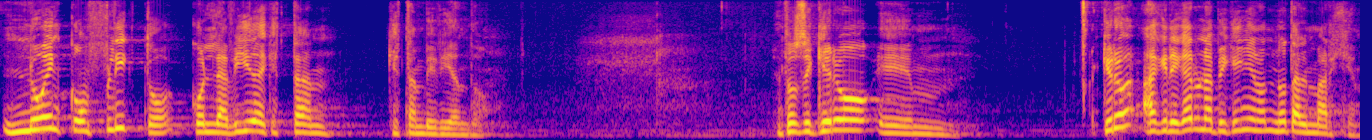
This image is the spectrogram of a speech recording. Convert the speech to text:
no en conflicto con la vida que están, que están viviendo. Entonces quiero, em, quiero agregar una pequeña nota al margen,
